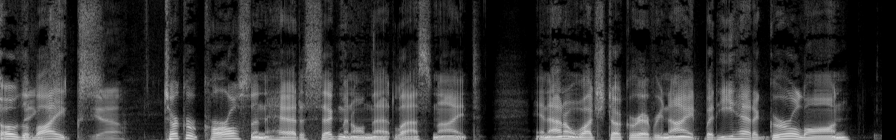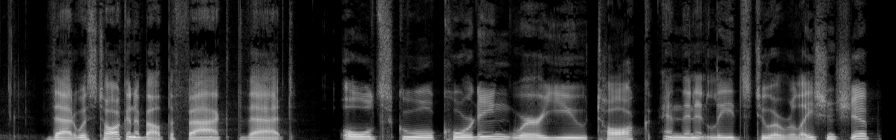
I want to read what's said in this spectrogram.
Oh, the things. likes. Yeah. Tucker Carlson had a segment on that last night. And I don't watch Tucker every night, but he had a girl on that was talking about the fact that old school courting, where you talk and then it leads to a relationship,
